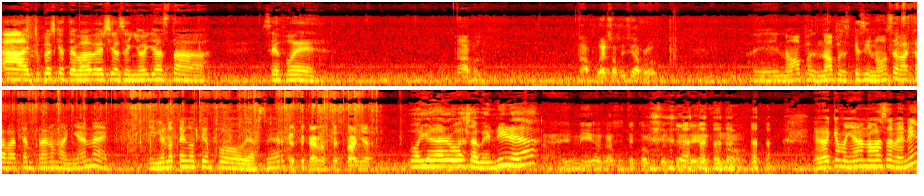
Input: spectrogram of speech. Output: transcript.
Ay, ¿tú crees que te va a ver si el señor ya está... se fue? Ah, pues... A fuerza sí hice arroz. Sí, no, pues no, pues es que si no se va a acabar temprano mañana. eh. Y yo no tengo tiempo de hacer. Eh, te caen las pestañas. Mañana no vas a venir, ¿verdad? Ay, mija, casi te comes el teléfono. ¿Es verdad que mañana no vas a venir?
